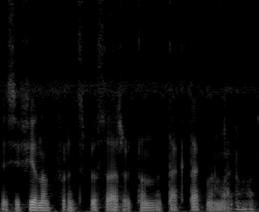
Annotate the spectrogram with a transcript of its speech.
Если феном, в принципе, усаживать, то он и так, так нормально будет.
